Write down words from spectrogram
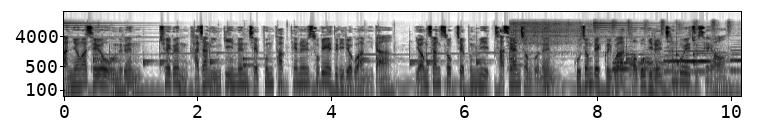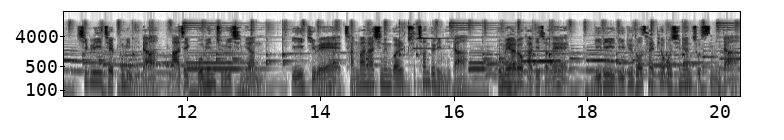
안녕하세요 오늘은 최근 가장 인기 있는 제품 탑10을 소개해드리려고 합니다. 영상 속 제품 및 자세한 정보는 고정 댓글과 더보기를 참고해주세요. 10위 제품입니다. 아직 고민 중이시면 이 기회에 장만하시는 걸 추천드립니다. 구매하러 가기 전에 미리 리뷰도 살펴보시면 좋습니다.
